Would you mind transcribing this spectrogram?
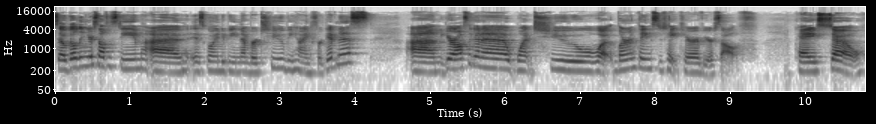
So, building your self esteem uh, is going to be number two behind forgiveness. Um, you're also going to want to learn things to take care of yourself. Okay, so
